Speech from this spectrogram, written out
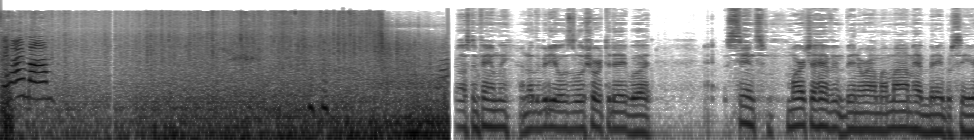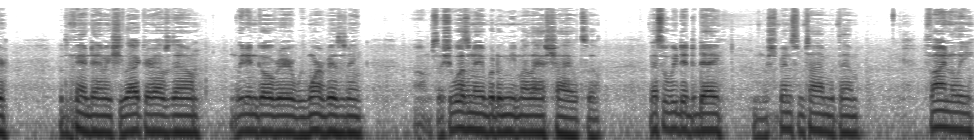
Say hi, Mom. Austin family, I know the video was a little short today, but since March I haven't been around my mom, haven't been able to see her with the pandemic. She locked her house down. We didn't go over there. We weren't visiting. Um, so she wasn't able to meet my last child. So that's what we did today. We're spending some time with them. Finally,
